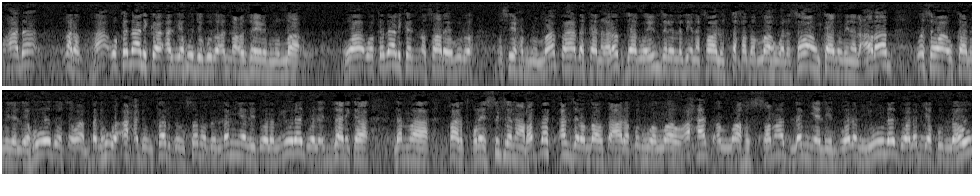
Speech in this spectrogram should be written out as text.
وهذا غلط. ها؟ وكذلك اليهود يقولوا أن عزير ابن الله وكذلك النصارى يقولوا مسيح ابن الله فهذا كان غلط. قال وينذر الذين قالوا اتخذ الله ولا سواء كانوا من العرب وسواء كانوا من اليهود وسواء بل هو أحد فرد صمد لم يلد ولم يولد. ولذلك لما قالت قريش صف لنا ربك أنزل الله تعالى قل هو الله أحد الله الصمد لم يلد ولم يولد ولم يكن له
